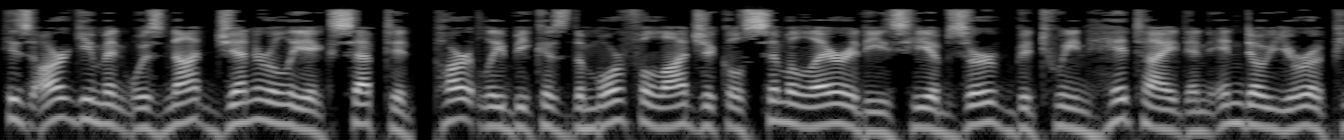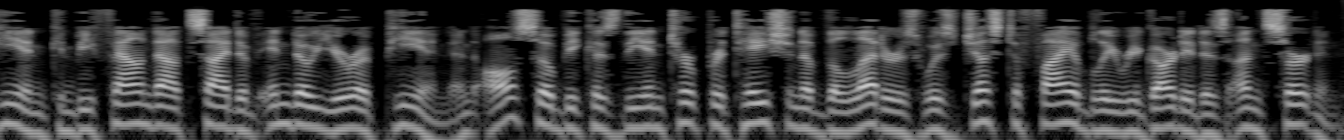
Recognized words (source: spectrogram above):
His argument was not generally accepted, partly because the morphological similarities he observed between Hittite and Indo-European can be found outside of Indo-European and also because the interpretation of the letters was justifiably regarded as uncertain.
